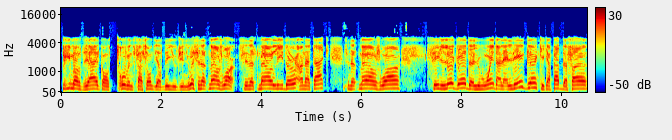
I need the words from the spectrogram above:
primordial qu'on trouve une façon de garder Eugene Lewis. C'est notre meilleur joueur. C'est notre meilleur leader en attaque. C'est notre meilleur joueur c'est le gars de loin dans la ligue qui est capable de faire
